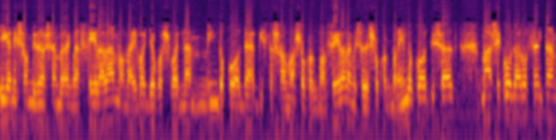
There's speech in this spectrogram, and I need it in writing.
igenis van bizonyos emberekben félelem, amely vagy jogos, vagy nem indokolt, de biztosan van sokakban félelem, és ezért sokakban indokolt is ez. Másik oldalról szerintem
